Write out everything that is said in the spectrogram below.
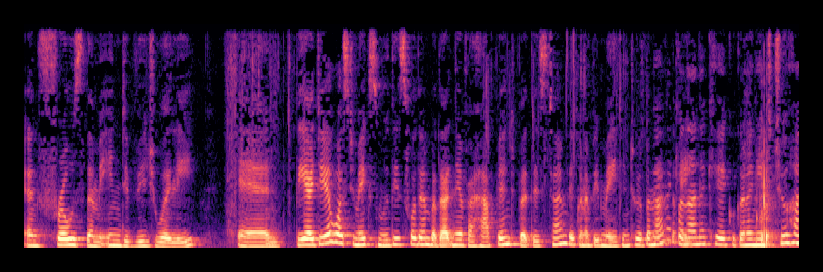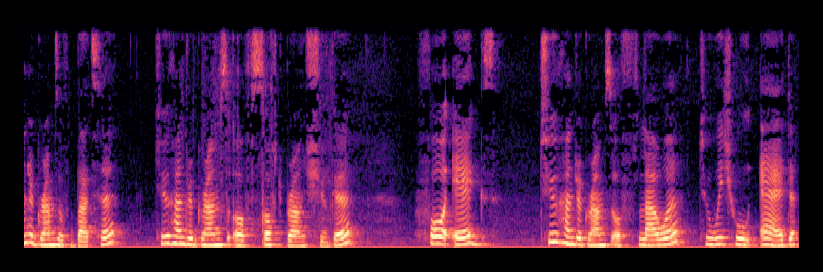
and froze them individually. And the idea was to make smoothies for them, but that never happened. But this time they're going to be made into a banana cake. banana cake, we're going to need 200 grams of butter, 200 grams of soft brown sugar, 4 eggs, 200 grams of flour to which we'll add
